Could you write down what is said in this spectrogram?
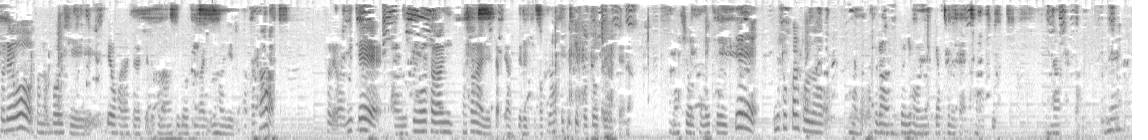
それを、その、 Voicyでお話しされてるフランスお住まい日本人の方が、それを見て、あの、うちも皿に出さないでやってるっていうか、フランスって結構そうだよみたいな話をされていて、で、そっからその、なんだろう、フランスと日本のギャップみたいな話になったんですよね。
